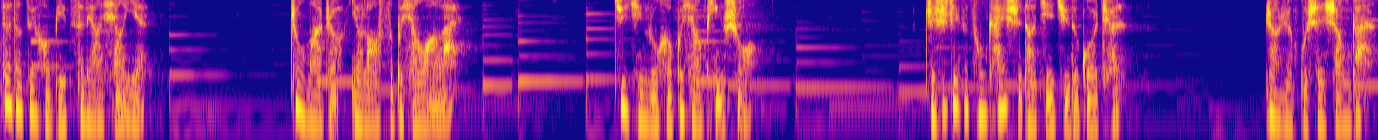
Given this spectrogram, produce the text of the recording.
再到最后彼此两相厌。咒骂着要老死不相往来，剧情如何不想评说，只是这个从开始到结局的过程，让人不甚伤感、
